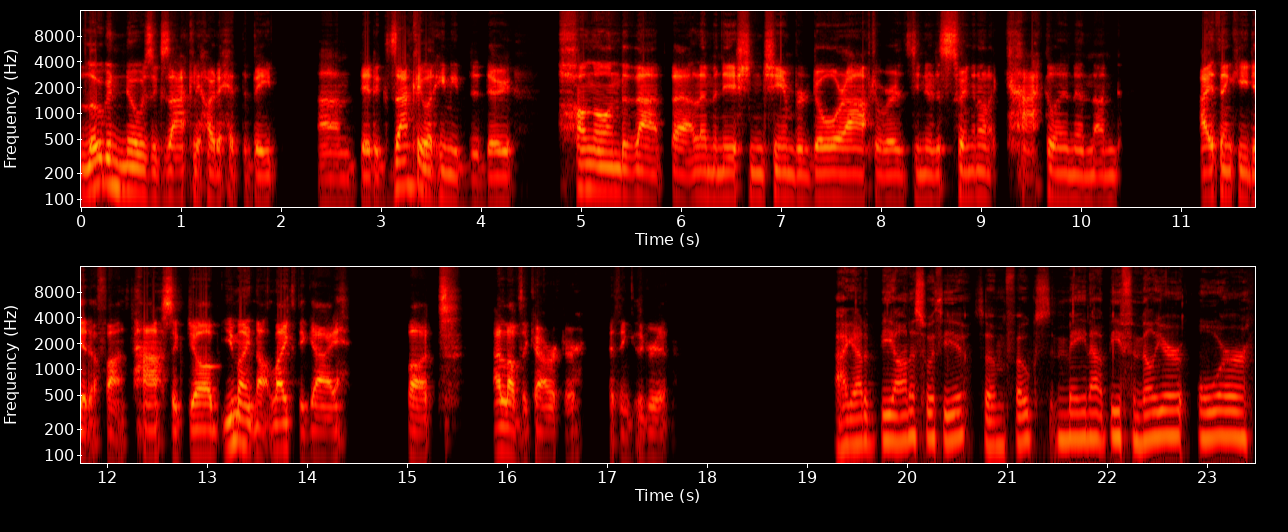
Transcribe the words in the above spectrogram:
Logan knows exactly how to hit the beat and did exactly what he needed to do. Hung on to that elimination chamber door afterwards, you know, just swinging on it, cackling, and and I think he did a fantastic job. You might not like the guy, but I love the character. I think he's great. I gotta be honest with you, some folks may not be familiar or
